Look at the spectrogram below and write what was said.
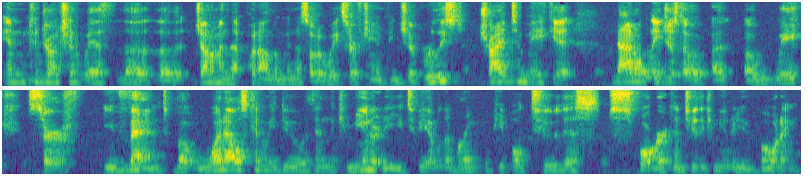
in conjunction with the the gentleman that put on the Minnesota Wake Surf Championship, really tried to make it not only just a, a, a wake surf event, but what else can we do within the community to be able to bring people to this sport and to the community of boating?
